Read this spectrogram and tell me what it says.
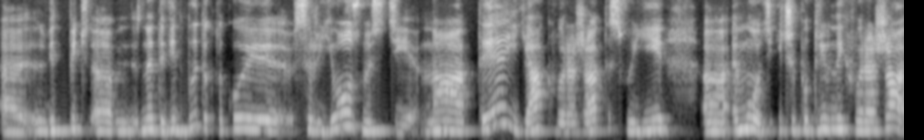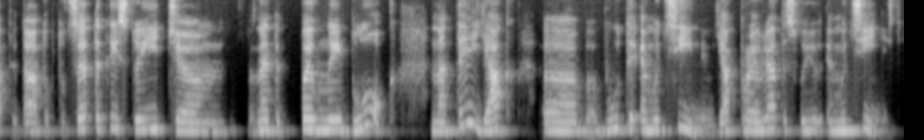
е, від, е, знаєте, відбиток такої серйозності на те, як виражати свої е, емоції, і чи потрібно їх виражати. Да? Тобто це такий стоїть, ем, знаєте, певний блок на те, як бути емоційним, як проявляти свою емоційність.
